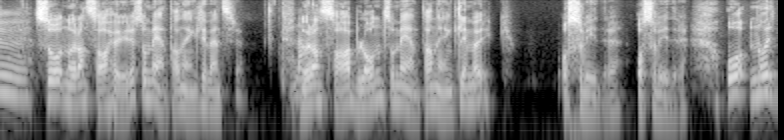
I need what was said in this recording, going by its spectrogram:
Mm. Så når han sa høyre, så mente han egentlig venstre. Når han sa blond, så mente han egentlig mørk. Og så videre, og så videre. Og når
